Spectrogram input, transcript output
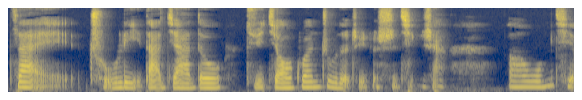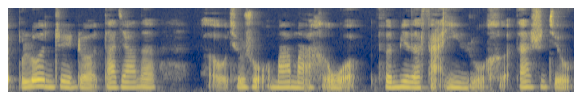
在处理大家都聚焦关注的这个事情上，呃，我们且不论这个大家的，呃，就是我妈妈和我分别的反应如何，但是就，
